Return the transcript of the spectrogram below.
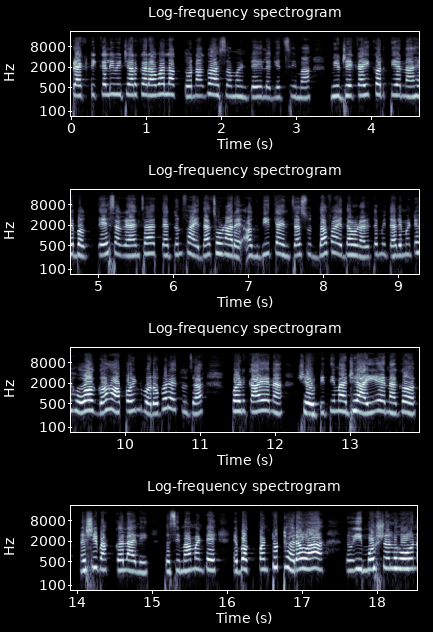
प्रॅक्टिकली विचार करावा लागतो ना ग असं म्हणते लगेच सीमा. मी जे काही करते ना हे बघ ते सगळ्यांचा त्यातून फायदाच होणार आहे. अगदी त्यांचा सुद्धा फायदा होणार आहे. तर मिताली म्हणते हो अगं हा पॉईंट बरोबर आहे तुझा. पण काय आहे ना शेवटी ती माझी आई आहे ना ग नशीब अक्कल आली. तर सीमा म्हणते हे बघ पण तू ठरव हा. इमोशनल होऊन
